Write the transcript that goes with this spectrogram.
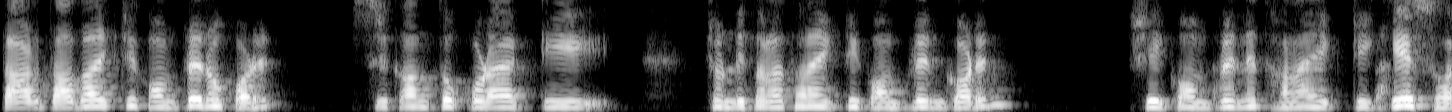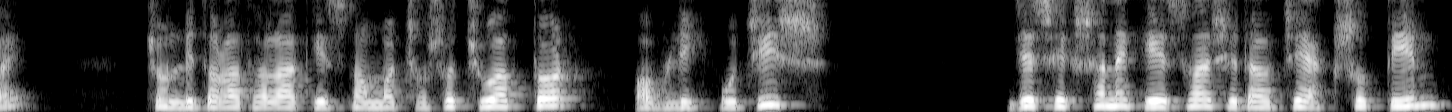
তার দাদা একটি কমপ্লেনও করেন। শ্রীকান্ত কোড়া একটি, চণ্ডীতলা থানায় একটি কমপ্লেন করেন। সেই কমপ্লেনে থানায় একটি কেস হয়। চণ্ডীতলা থানা কেস নম্বর ছশো চুয়াত্তর পাবলিক পঁচিশ। যে সেকশনে কেস হয়, সেটা হচ্ছে একশো তিন,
